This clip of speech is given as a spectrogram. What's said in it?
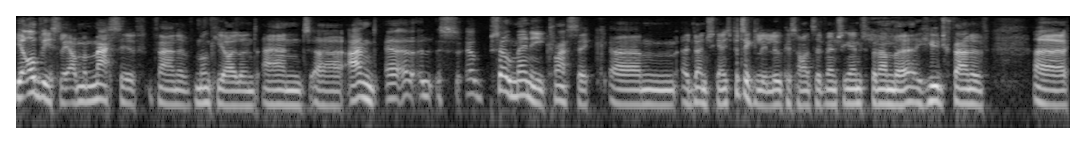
Yeah, obviously, I'm a massive fan of Monkey Island and uh, and uh, uh, so many classic um, adventure games, particularly LucasArts adventure games. But I'm a huge fan of uh,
